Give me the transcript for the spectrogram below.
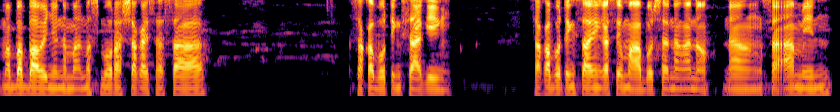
mababawi nyo naman. Mas mura siya kaysa sa sa kabuting saging. Sa kabuting saging kasi umabot siya ng ano, ng sa amin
